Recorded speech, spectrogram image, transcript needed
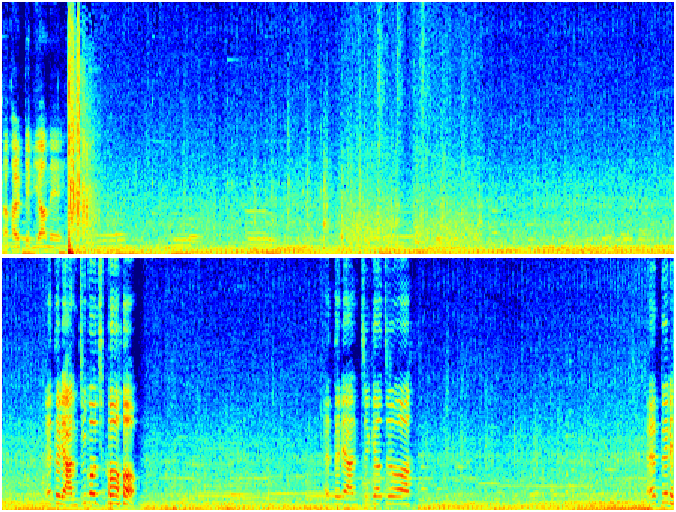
나 갈게 미안해. 애들이 안 죽어줘. 애들이 안 죽여줘. 애들이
